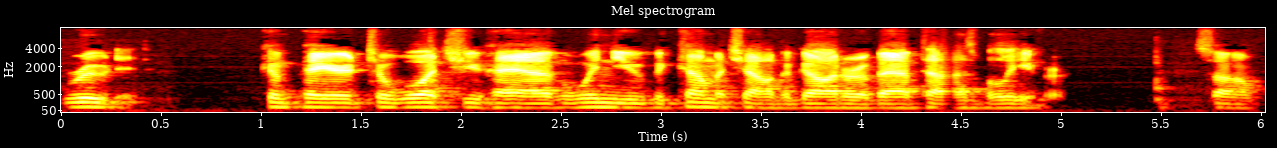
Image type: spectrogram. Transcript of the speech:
rooted compared to what you have when you become a child of God or a baptized believer. So,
